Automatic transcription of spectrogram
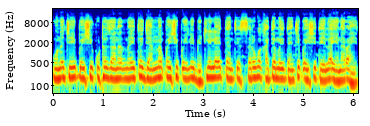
कोणाचेही पैसे कुठं जाणार नाही तर ज्यांना पैसे पहिले भेटलेले आहेत त्यांचे सर्व खात्यामध्ये त्यांचे पैसे त्याला येणार आहेत.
